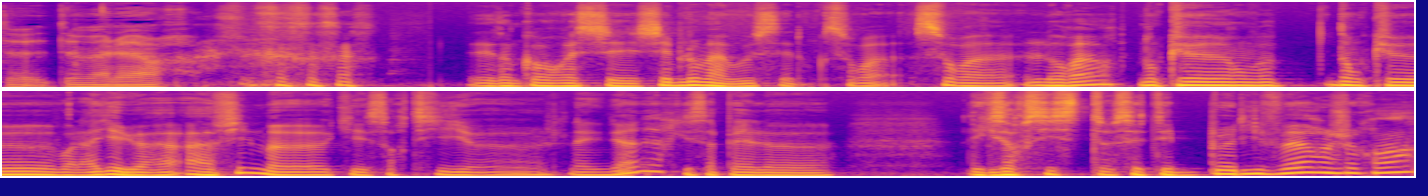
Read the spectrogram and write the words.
de, de malheur Et donc on reste chez, chez Blumhouse, et donc sur, sur euh, l'horreur. Donc, euh, on va, donc voilà, il y a eu un, un film qui est sorti l'année dernière qui s'appelle L'Exorciste, c'était Believer, je crois.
